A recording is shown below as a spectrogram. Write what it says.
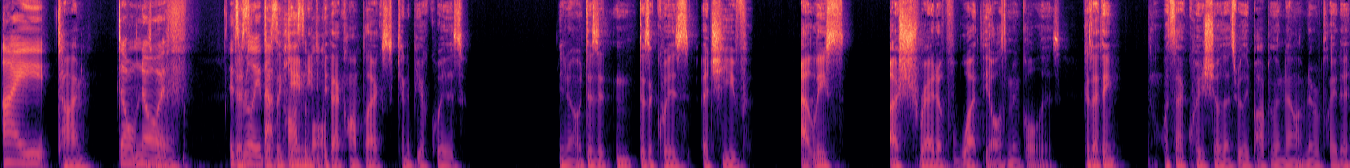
I Time. don't know if it's does, really that does the possible. game need to be that complex? Can it be a quiz? You know, does it does a quiz achieve at least a shred of what the ultimate goal is? Because I think what's that quiz show that's really popular now? I've never played it.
